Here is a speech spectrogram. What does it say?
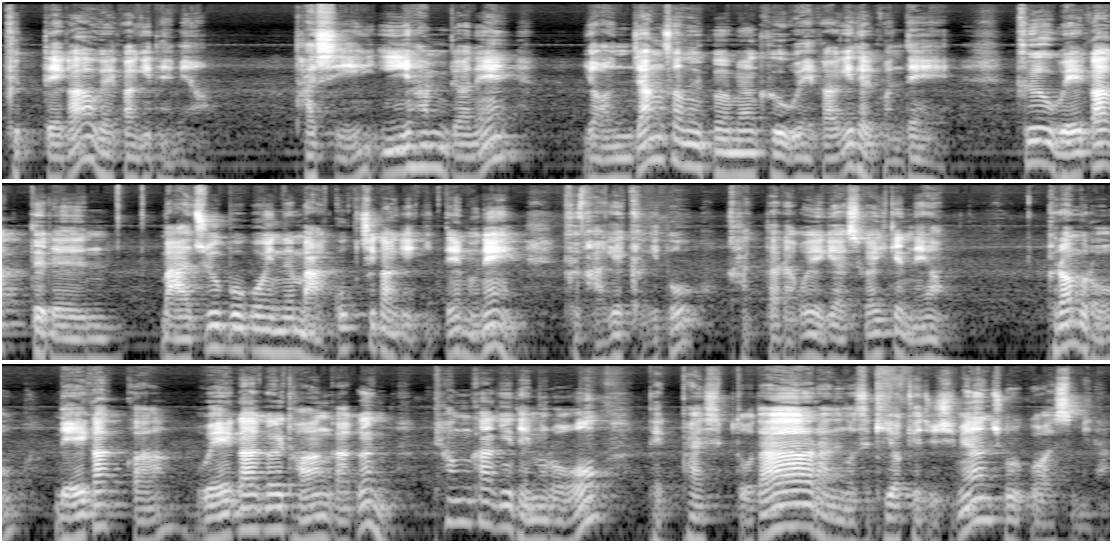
그때가 외곽이 되며, 다시 이 한 변에 연장선을 그으면 그 외곽이 될 건데, 그 외곽들은 마주 보고 있는 막꼭지 각이기 때문에 그 각의 크기도 같다라고 얘기할 수가 있겠네요. 그러므로 내각과 외곽을 더한 각은 평각이 되므로 180도다라는 것을 기억해 주시면 좋을 것 같습니다.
